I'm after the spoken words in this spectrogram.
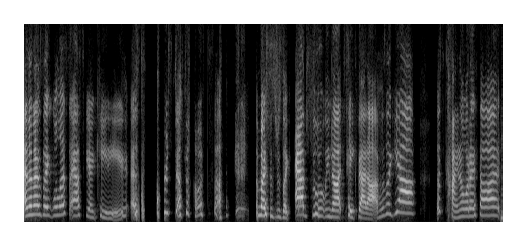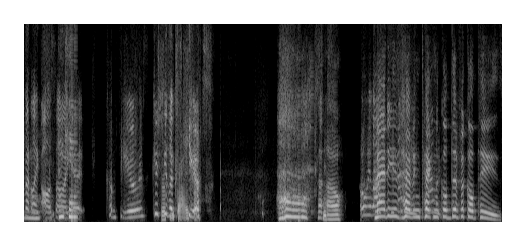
And then I was like, well, let's ask Aunt Katie. her stepped outside. And my sister's like, absolutely not take that off. I was like, yeah, that's kind of what I thought. But like also I I get confused because she looks cute. Uh oh. Oh, we lost Maddie is having Maddie. technical difficulties.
